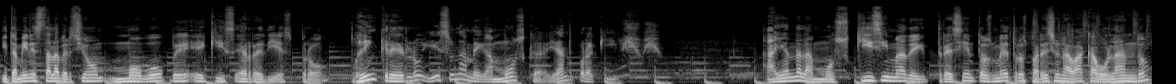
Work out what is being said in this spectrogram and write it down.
y también está la versión Movo BXR10 Pro. ¿Pueden creerlo? Y es una mega mosca y anda por aquí. Ahí anda la mosquísima de 300 metros, parece una vaca volando.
